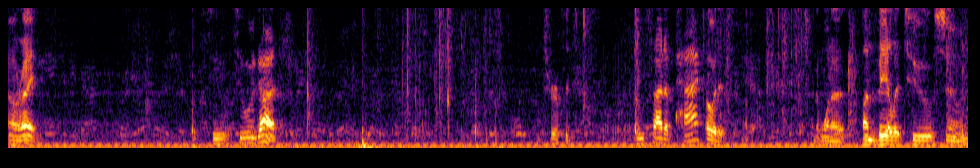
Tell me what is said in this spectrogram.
All right. Let's see. Let's see what we got. Not sure if it's inside a pack. Oh, it is. Okay. I don't want to unveil it too soon.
